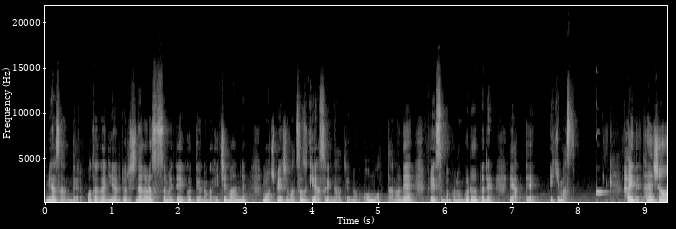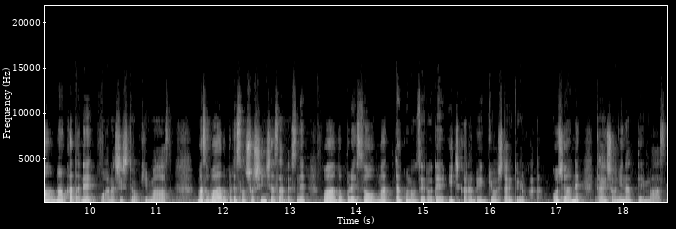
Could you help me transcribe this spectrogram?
皆さんでお互いにやり取りしながら進めていくっていうのが一番ね、モチベーションが続きやすいなというのを思ったので、Facebook のグループでやっていきます。はい。で、対象の方ね、お話ししておきます。まず、ワードプレスの初心者さんですね。ワードプレスを全くのゼロで1から勉強したいという方。こちらね、対象になっています。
